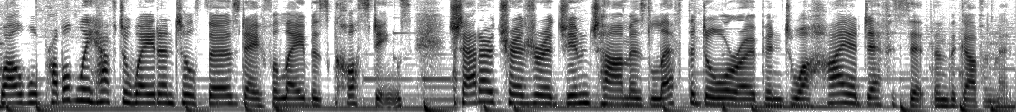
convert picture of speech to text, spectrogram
While we'll probably have to wait until Thursday for Labor's costings, Shadow Treasurer Jim Chalmers left the door open to a higher deficit than the government.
